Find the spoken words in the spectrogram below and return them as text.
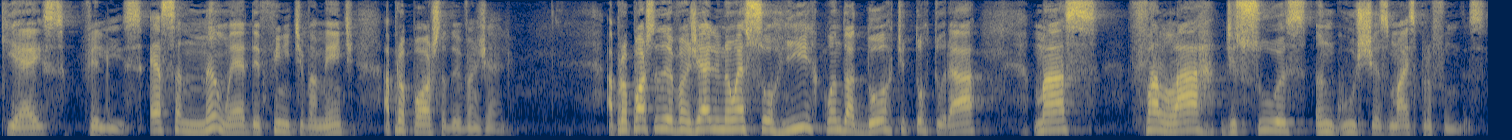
que és feliz. Essa não é definitivamente a proposta do Evangelho. A proposta do Evangelho não é sorrir quando a dor te torturar, mas falar de suas angústias mais profundas.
